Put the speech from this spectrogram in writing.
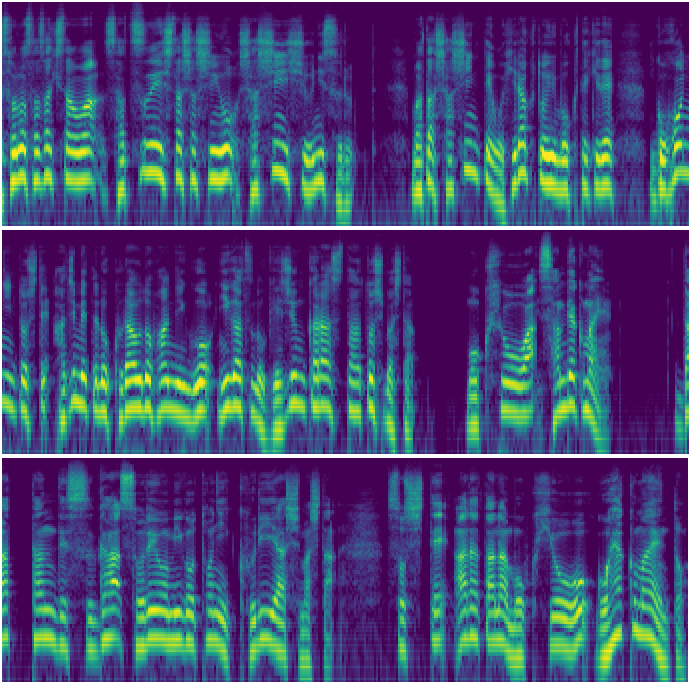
その佐々木さんは撮影した写真を写真集にする。また写真展を開くという目的でご本人として初めてのクラウドファンディングを2月の下旬からスタートしました。目標は300万円。だったんですが、それを見事にクリアしました。そして新たな目標を500万円と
